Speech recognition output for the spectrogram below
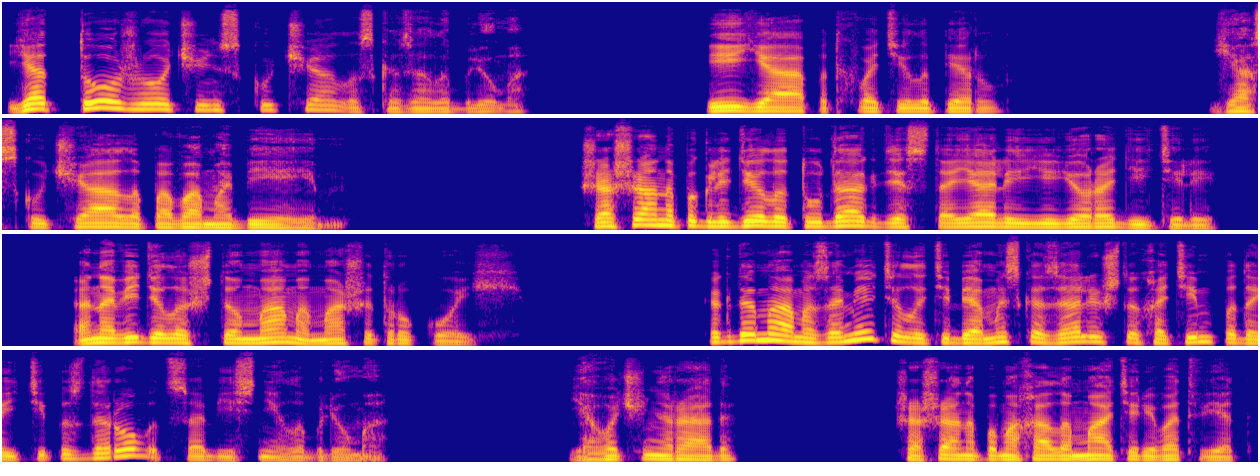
«Я тоже очень скучала», — сказала Блюма. «И я», — подхватила Перл. «Я скучала по вам обеим». Шашана поглядела туда, где стояли ее родители. Она видела, что мама машет рукой. «Когда мама заметила тебя, мы сказали, что хотим подойти поздороваться», — объяснила Блюма. «Я очень рада». Шашана помахала матери в ответ.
